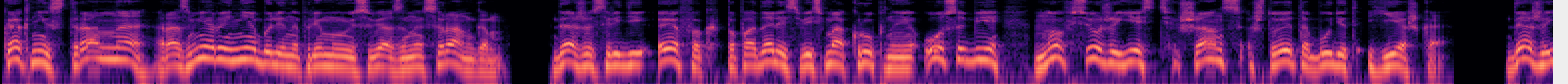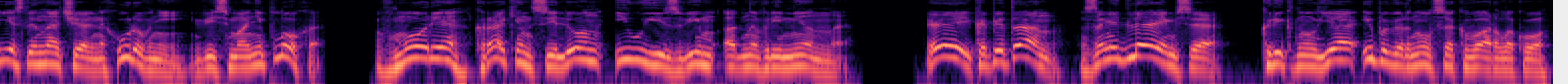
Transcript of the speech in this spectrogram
Как ни странно, размеры не были напрямую связаны с рангом. Даже среди эфок попадались весьма крупные особи, но все же есть шанс, что это будет ешка. Даже если начальных уровней, весьма неплохо. В море кракен силен и уязвим одновременно. «Эй, капитан, замедляемся!» – крикнул я и повернулся к Варлоку.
